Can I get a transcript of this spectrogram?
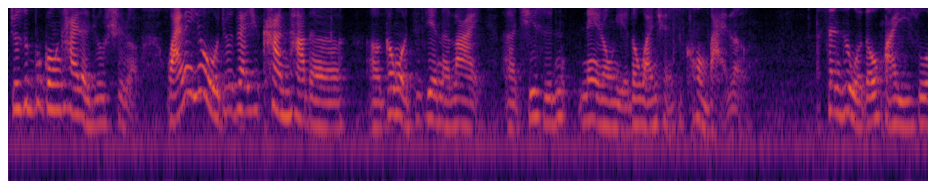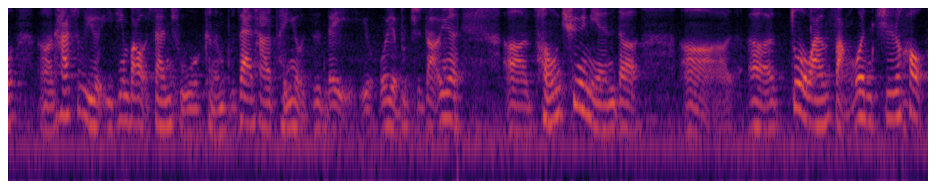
就是不公开的，就是了。完了以后我就再去看他的呃跟我之间的 Line，呃其实内容也都完全是空白了，甚至我都怀疑说，呃他是不是有已经把我删除，我可能不在他的朋友之内，我也不知道，因为呃从去年的。呃呃，做完访问之后，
